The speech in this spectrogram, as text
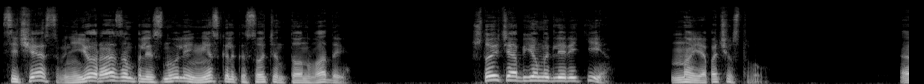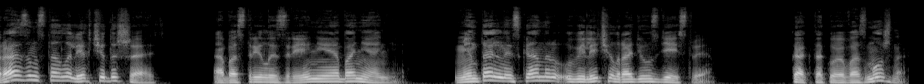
сейчас в нее разом плеснули несколько сотен тонн воды. Что эти объемы для реки? Но я почувствовал. Разом стало легче дышать. Обострилось зрение и обоняние. Ментальный сканер увеличил радиус действия. Как такое возможно?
